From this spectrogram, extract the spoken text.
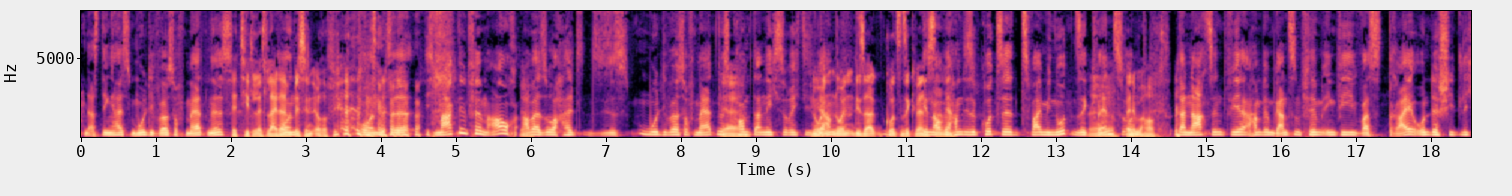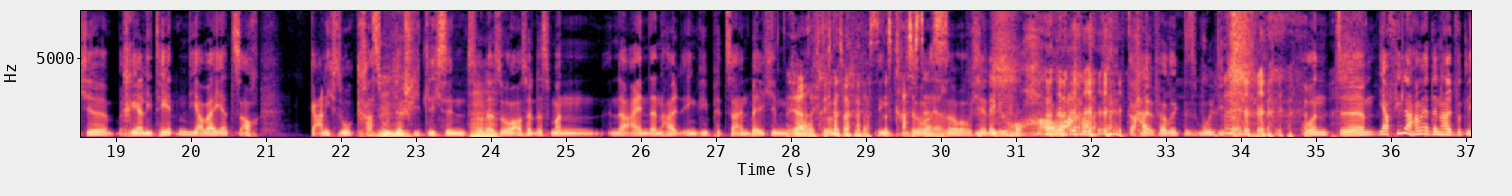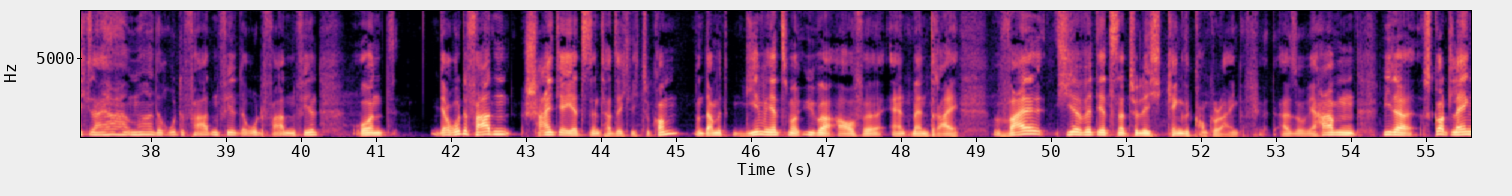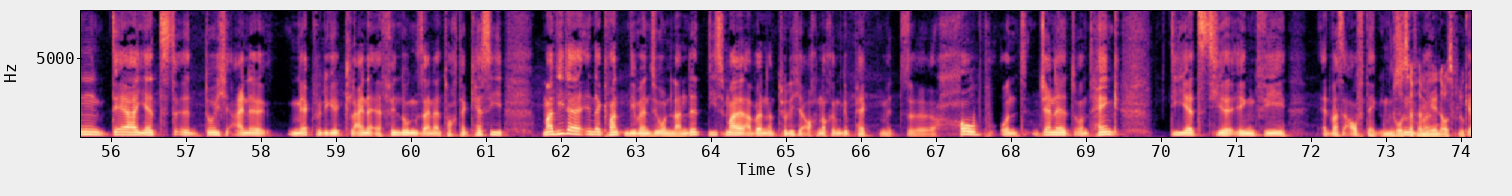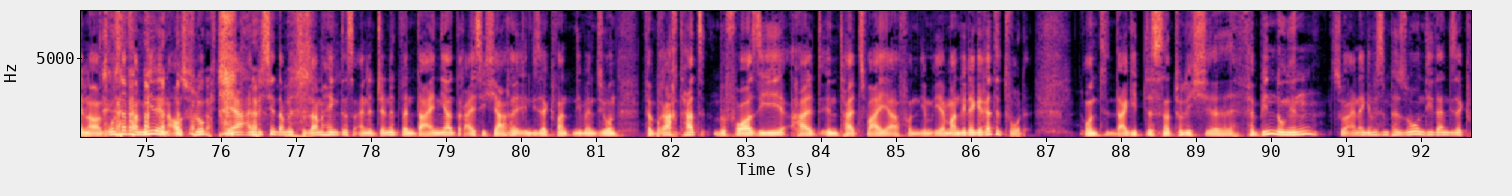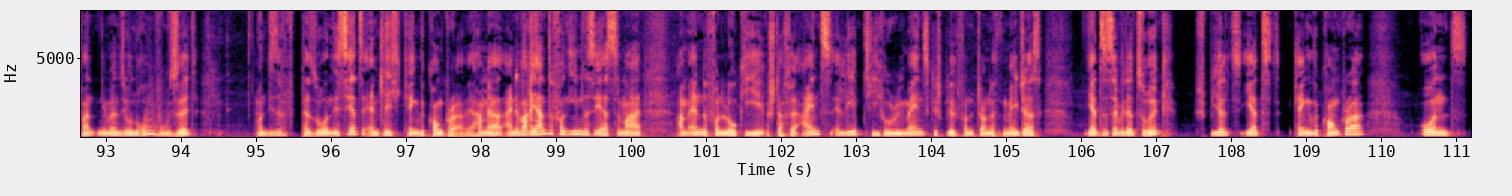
das Ding heißt Multiverse of Madness. Der Titel ist leider ein Und- bisschen irre. Und äh, ich mag den Film auch, aber so halt dieses Multiverse of Madness Ja, ja. kommt dann nicht so richtig. nur, wir haben, nur in dieser kurzen Sequenz. genau, dann, wir ne? haben diese kurze zwei Minuten Sequenz Ja, wenn und überhaupt. danach sind wir, haben wir im ganzen Film irgendwie was drei unterschiedliche Realitäten, die aber jetzt auch gar nicht so krass Mhm. unterschiedlich sind oder so, außer dass man in der einen dann halt irgendwie Pizza in Bällchen kauft. Ja, richtig, und das war schon das- das Krasseste, Sowas, ja. so, wo ich mir denke, wow, wow, total verrücktes Multiverse. Und ähm, ja, viele haben ja dann halt wirklich gesagt, ja, immer der rote Faden fehlt, der rote Faden fehlt. Und der rote Faden scheint ja jetzt dann tatsächlich zu kommen. Und damit gehen wir jetzt mal über auf äh, Ant-Man 3. Weil hier wird jetzt natürlich King the Conqueror eingeführt. Also wir haben wieder Scott Lang, der jetzt äh, durch eine merkwürdige kleine Erfindung seiner Tochter Cassie mal wieder in der Quantendimension landet. Diesmal aber natürlich auch noch im Gepäck mit äh, Hope und Janet und Hank, die jetzt hier irgendwie etwas aufdecken müssen. Großer Familienausflug? Genau, ein großer Familienausflug, der ein bisschen damit zusammenhängt, dass eine Janet Van Dyne ja 30 Jahre in dieser Quantendimension verbracht hat, bevor sie halt in Teil 2 ja von ihrem Ehemann wieder gerettet wurde. Und da gibt es natürlich äh, Verbindungen zu einer gewissen Person, die da in dieser Quantendimension rumwuselt. Und diese Person ist jetzt endlich King the Conqueror. Wir haben ja eine Variante von ihm das erste Mal am Ende von Loki Staffel 1 erlebt. He Who Remains, gespielt von Jonathan Majors. Jetzt ist er wieder zurück, spielt jetzt King the Conqueror. Und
